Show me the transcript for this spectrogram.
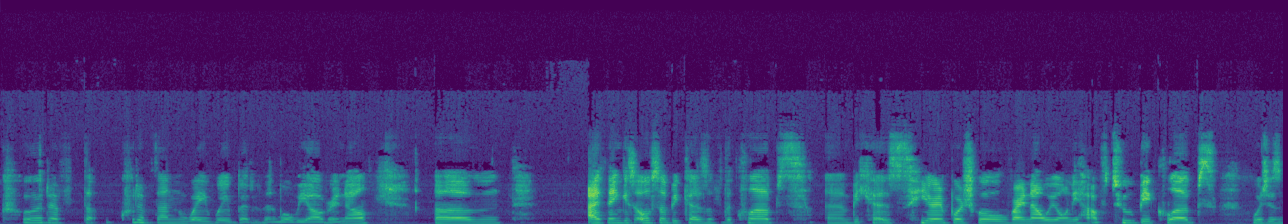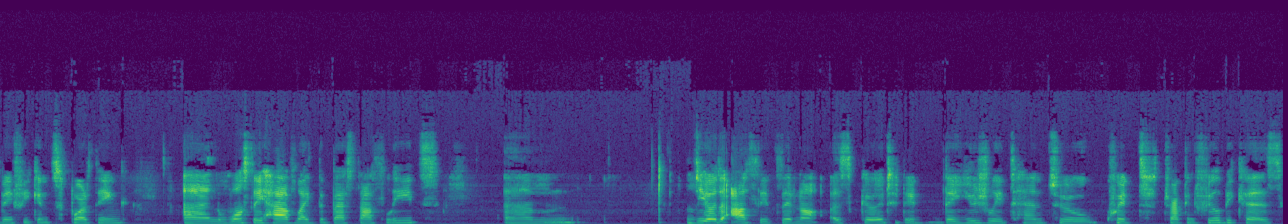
could have do- could have done way way better than what we are right now. Um, I think it's also because of the clubs, uh, because here in Portugal right now we only have two big clubs, which is Benfica and Sporting, and once they have like the best athletes, um, the other athletes they're not as good. They they usually tend to quit track and field because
